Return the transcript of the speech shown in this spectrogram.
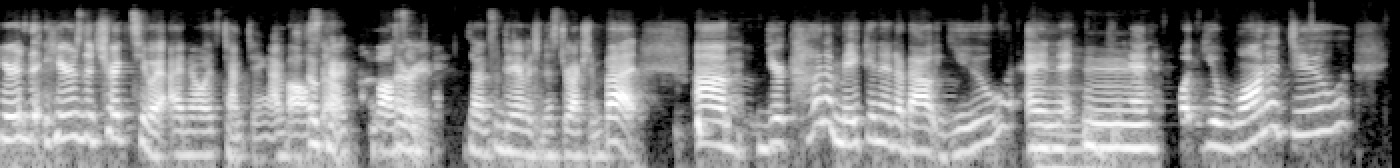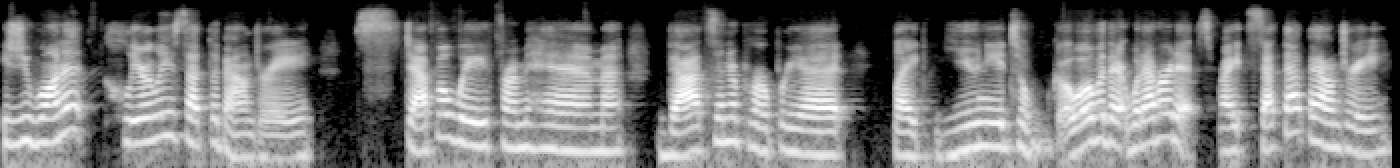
here's the here's the trick to it. I know it's tempting. I've also okay. I've also right. done some damage in this direction, but um, you're kind of making it about you, and mm. and what you want to do is you want to clearly set the boundary step away from him. That's inappropriate. Like you need to go over there, whatever it is, right? Set that boundary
